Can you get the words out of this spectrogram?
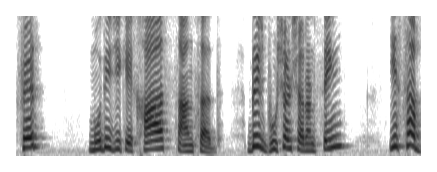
फिर मोदी जी के खास सांसद ब्रिजभूषण शरण सिंह, ये सब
